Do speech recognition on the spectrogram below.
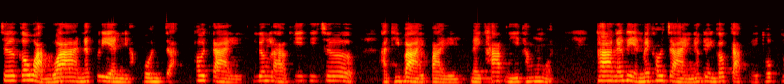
เชอร์ก็หวังว่านักเรียนเนี่ยควรจะเข้าใจเรื่องราวที่ที่เชอร์อธิบายไปในคาบนี้ทั้งหมด ถ้านักเรียนไม่เข้าใจ นักเรียนก็กลับไปทบท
